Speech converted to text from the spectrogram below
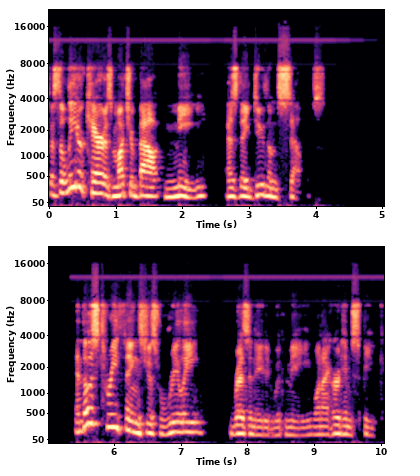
Does the leader care as much about me as they do themselves? And those three things just really resonated with me when I heard him speak.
